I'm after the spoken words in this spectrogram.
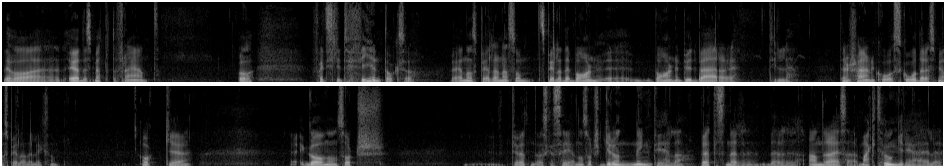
Det var eh, ödesmättat och fränt. Och faktiskt lite fint också. En av spelarna som spelade barn, eh, barnbudbärare till den stjärnskådare som jag spelade liksom. Och eh, gav någon sorts jag vet inte vad jag ska säga, någon sorts grundning till hela berättelsen där, där andra är så här makthungriga eller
